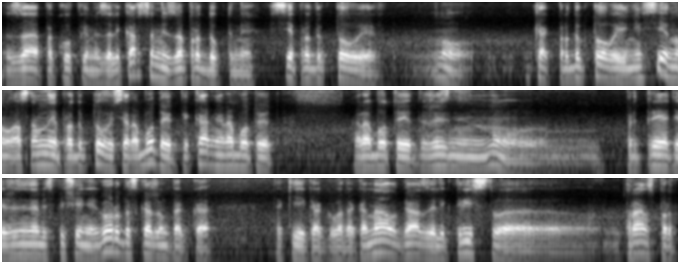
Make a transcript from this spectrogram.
за покупками, за лекарствами, за продуктами. Все продуктовые, ну, как продуктовые не все, но основные продуктовые все работают, пекарни работают, работает жизнь, ну, предприятия жизнеобеспечения города, скажем так, а, такие как водоканал, газ, электричество, транспорт.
